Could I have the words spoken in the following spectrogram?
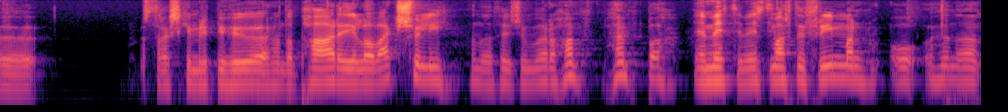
Uh, strax kemur upp í huga hann að parið í Love Actually þannig að þeir sem voru að emitt Martin Freeman og hérna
